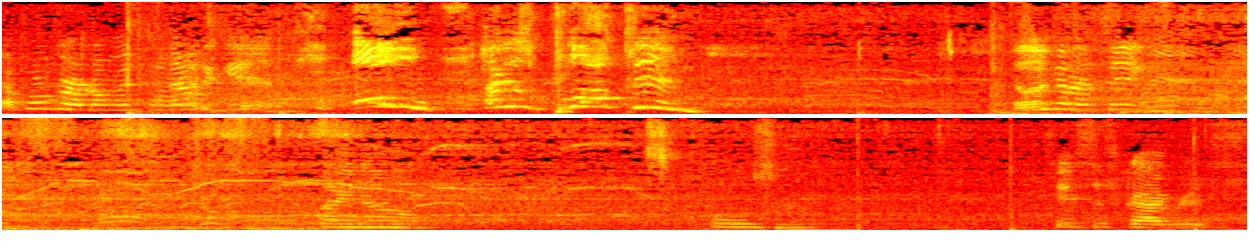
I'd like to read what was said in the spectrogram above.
That poor girl almost went out again. Oh! I just blocked him! Hey, look at our thing. I know. It's frozen. Two subscribers.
